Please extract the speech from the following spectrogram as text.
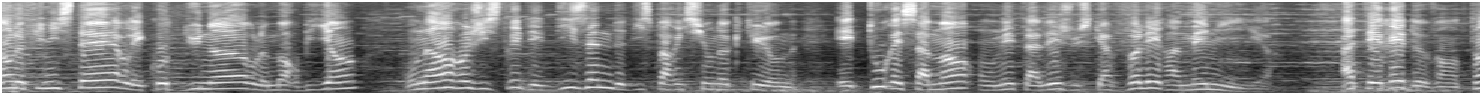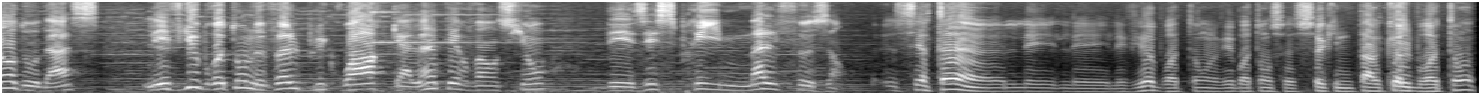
Dans le Finistère, les côtes du Nord, le Morbihan, on a enregistré des dizaines de disparitions nocturnes et tout récemment, on est allé jusqu'à voler un menhir. Atterrés devant tant d'audace, les vieux Bretons ne veulent plus croire qu'à l'intervention des esprits malfaisants. Certains, euh, les, les- les vieux bretons, les vieux bretons, ceux, qui ne parlent que le breton,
